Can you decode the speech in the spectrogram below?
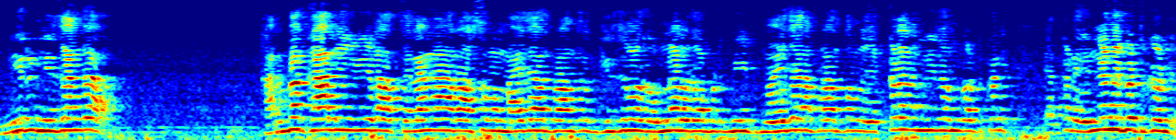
మీరు నిజంగా కర్మకాలి ఇలా తెలంగాణ రాష్ట్రంలో మైదాన ప్రాంతంలో గిరిజనులు ఉన్నారు కాబట్టి మీ మైదాన ప్రాంతంలో ఎక్కడైనా మ్యూజియం కట్టుకొని ఎక్కడ ఎన్నైనా పెట్టుకోండి.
